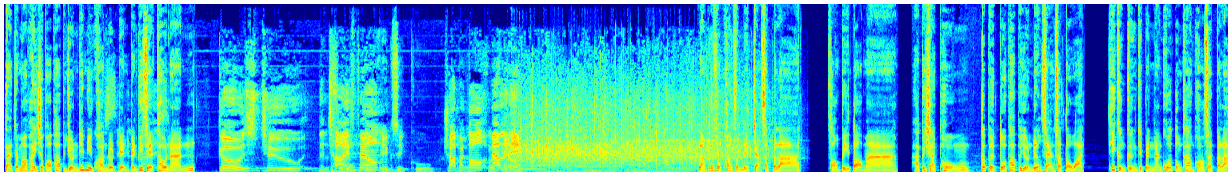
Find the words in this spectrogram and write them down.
แต่จะมอบให้เฉพาะภาพยนตร์ที่มีความโดดเด่นเป็นพิเศษเท่านั้น goes to Le Thai second film prix ex aequo Tropical for Melody. Beyond. หลังประสบความสำเร็จจากสัตว์ประหลาด 2 ปีต่อมาอภิชาติพงศ์ก็เปิดตัวภาพยนตร์เรื่องแสงสัตวรรษที่กึ่งๆ จะเป็นหนังขั้วตรงข้ามของสัตว์ประหล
